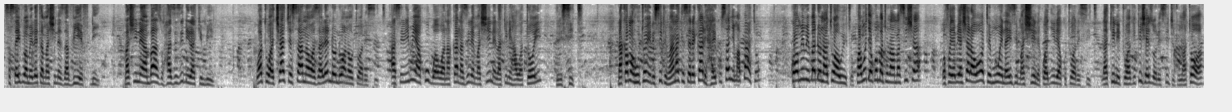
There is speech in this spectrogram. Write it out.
sasa hivi wameleta mashine za VFD, mashine ambazo hazizidi laki mbili watu wachache sana wazalendo ndio wanaotoa risiti. Asilimia kubwa wanakaa na zile mashine lakini hawatoi risiti, na kama hutoi risiti, maana serikali haikusanyi mapato. Kwa mimi bado natoa wito, pamoja kwamba tunahamasisha wafanyabiashara wote muwe na hizi mashine kwa ajili ya kutoa risiti, lakini tuhakikishe hizo risiti tunatoa.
